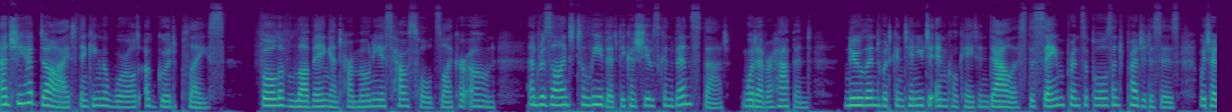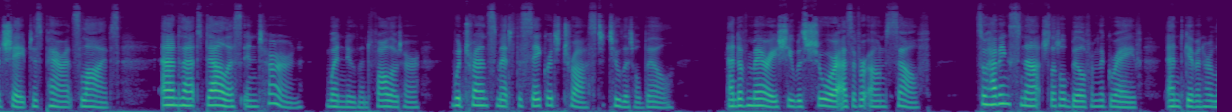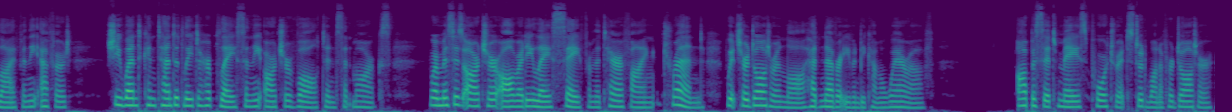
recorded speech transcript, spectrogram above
And she had died thinking the world a good place, full of loving and harmonious households like her own, and resigned to leave it because she was convinced that, whatever happened, Newland would continue to inculcate in Dallas the same principles and prejudices which had shaped his parents' lives, and that Dallas in turn, when Newland followed her, would transmit the sacred trust to little Bill. And of Mary she was sure as of her own self. So having snatched little Bill from the grave, and given her life in the effort, she went contentedly to her place in the Archer vault in St. Mark's where Mrs. Archer already lay safe from the terrifying "trend" which her daughter in law had never even become aware of. Opposite May's portrait stood one of her daughter.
